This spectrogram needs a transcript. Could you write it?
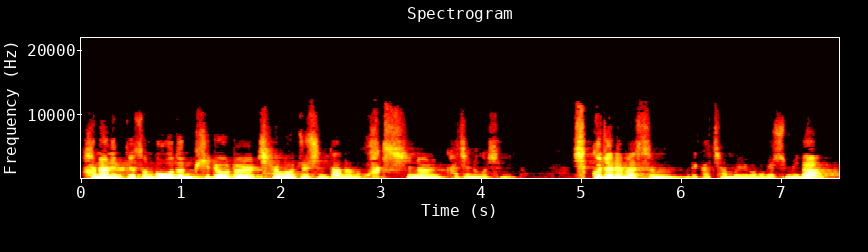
하나님께서 모든 필요를 채워주신다는 확신을 가지는 것입니다. 19절의 말씀 우리 같이 한번 읽어보겠습니다.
